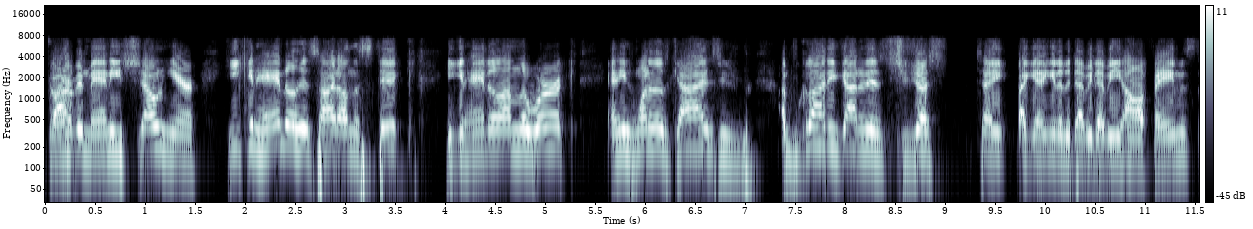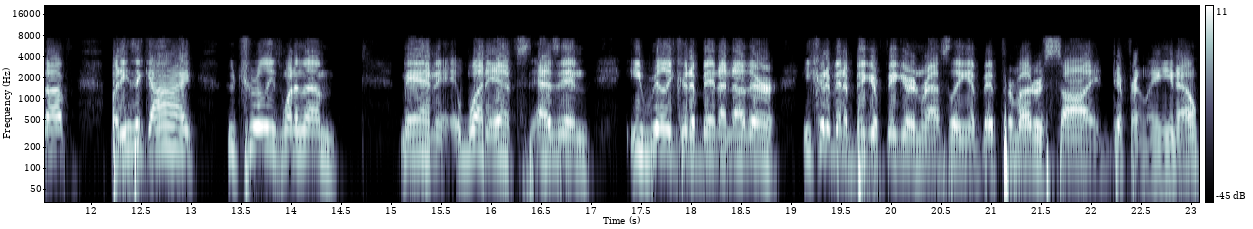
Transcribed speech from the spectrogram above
Garvin man he's shown here he can handle his side on the stick, he can handle on the work, and he's one of those guys who I'm glad he got in his just take by getting into the WWE Hall of Fame and stuff. But he's a guy who truly is one of them. Man, what ifs? As in, he really could have been another. He could have been a bigger figure in wrestling if, if promoters saw it differently. You know?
